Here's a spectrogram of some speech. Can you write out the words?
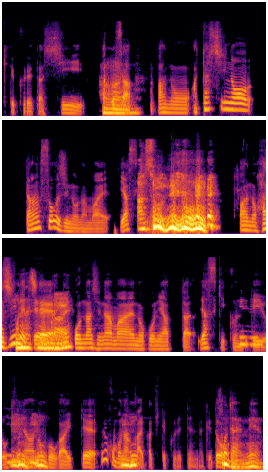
来てくれたし、あとさ、あの、私の男装時の名前、やすきあ、そううんうんうん。ね。あの、初めてね同じ名前の子に会った、やすきくんっていう沖縄の子がいて、その子も何回か来てくれてんだけど、そうだよね。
